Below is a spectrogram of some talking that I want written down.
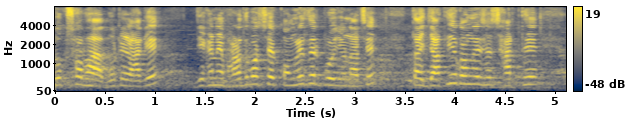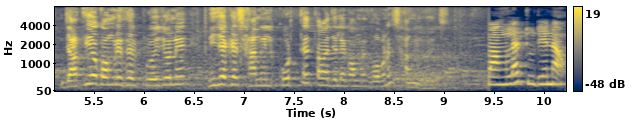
লোকসভা ভোটের আগে যেখানে ভারতবর্ষে কংগ্রেসের প্রয়োজন আছে, তাই জাতীয় কংগ্রেসের স্বার্থে, জাতীয় কংগ্রেসের প্রয়োজনে নিজেকে সামিল করতে তারা জেলা কংগ্রেস ভবনে সামিল হয়েছে। বাংলা টুডে নাও।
